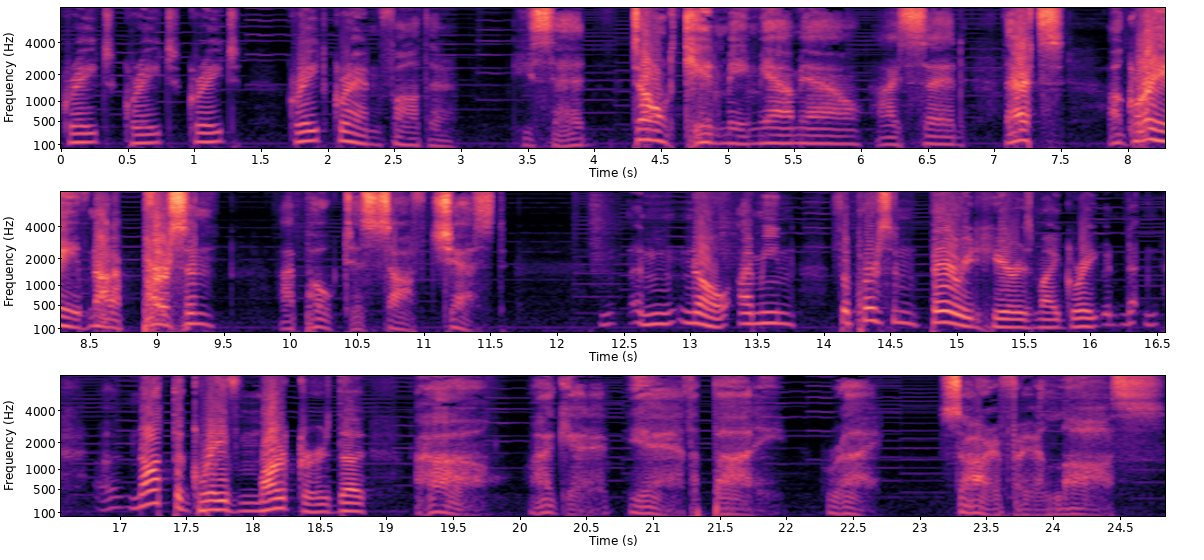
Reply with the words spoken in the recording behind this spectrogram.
great, great, great, great grandfather. he said. Don't kid me, meow meow, I said. That's a grave, not a person. I poked his soft chest. N- no, I mean, the person buried here is my great. N- n- uh, not the grave marker, the. Oh, I get it. Yeah, the body. Right. Sorry for your loss.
